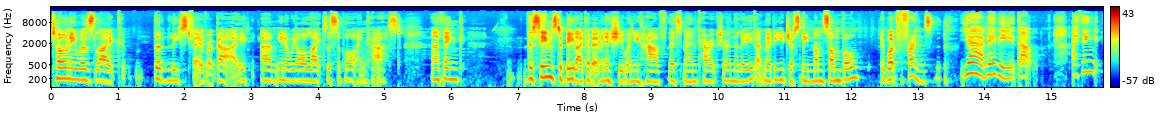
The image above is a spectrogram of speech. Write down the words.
Tony was like the least favorite guy. Um, you know, we all liked the supporting cast, and I think there seems to be like a bit of an issue when you have this main character in the lead. Like maybe you just need an ensemble. It worked for Friends. Yeah, maybe that. I think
